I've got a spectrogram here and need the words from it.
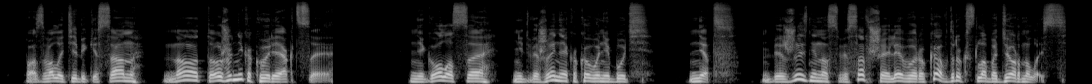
— позвал и Тибики-сан, но тоже никакой реакции. Ни голоса, ни движения какого-нибудь. Нет, безжизненно свисавшая левая рука вдруг слабо дернулась.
